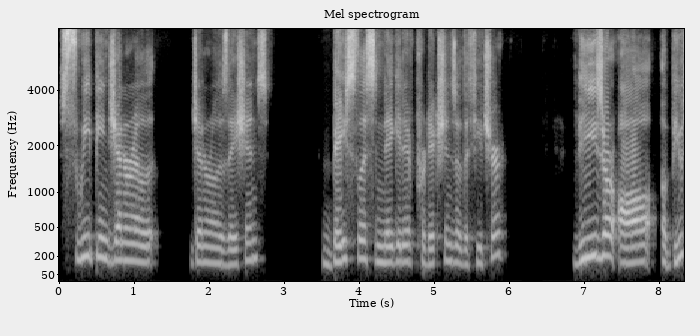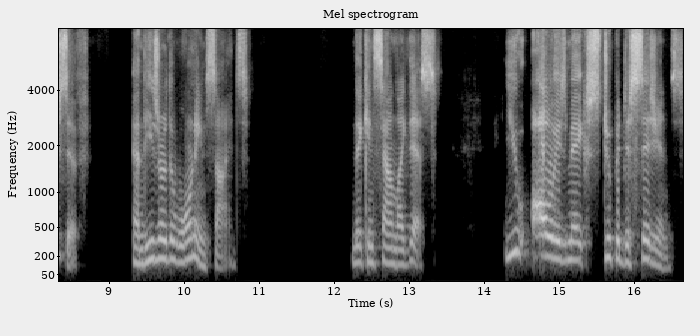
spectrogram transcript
sweeping general generalizations baseless negative predictions of the future these are all abusive. And these are the warning signs. They can sound like this You always make stupid decisions.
